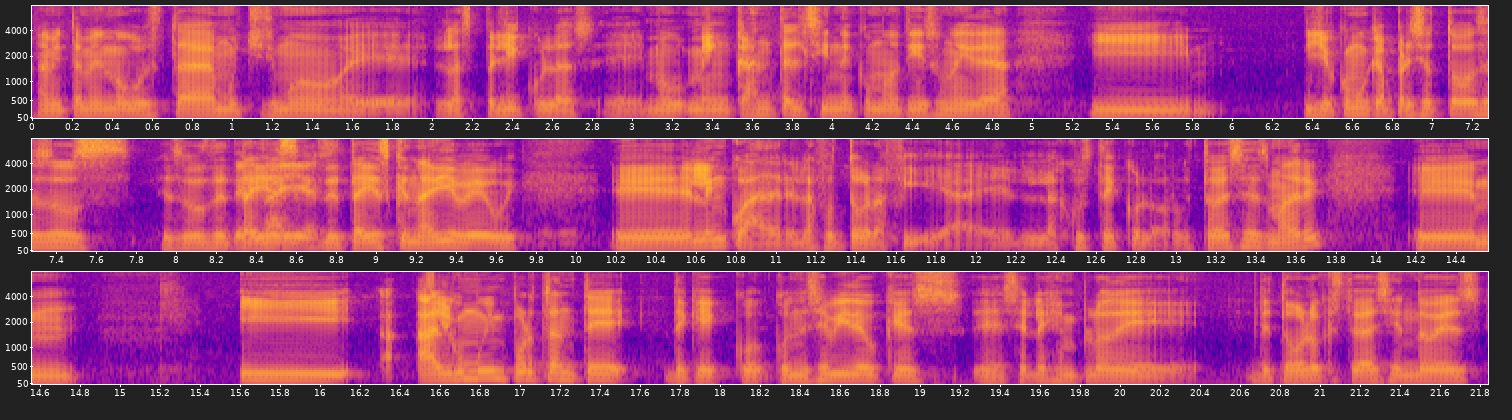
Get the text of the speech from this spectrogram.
a mí también me gusta muchísimo eh, las películas. Eh, me, encanta el cine, como no tienes una idea. Y, y, yo como que aprecio todos esos, esos detalles, detalles. que nadie ve, güey. el encuadre, la fotografía, el ajuste de color, todo ese desmadre. Eh, y algo muy importante de que con, ese video, que es, es el ejemplo de, de, todo lo que estoy haciendo, es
